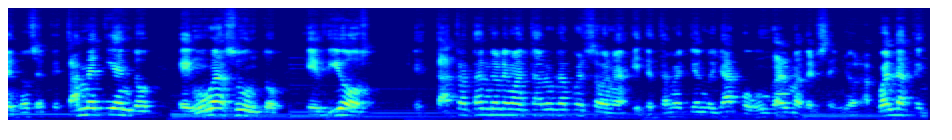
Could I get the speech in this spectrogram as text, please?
Entonces te estás metiendo en un asunto que Dios está tratando de levantar a una persona y te está metiendo ya con un alma del Señor. Acuérdate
